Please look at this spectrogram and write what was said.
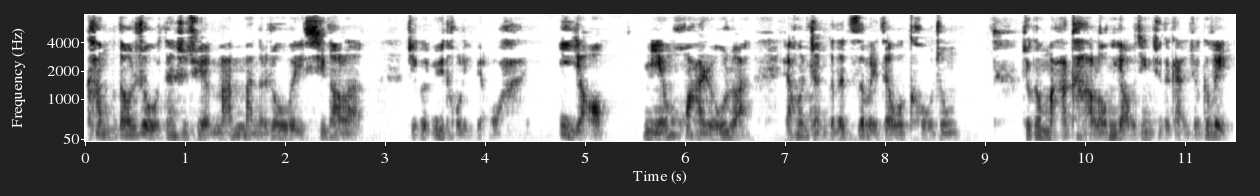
看不到肉，但是却满满的肉味吸到了。这个芋头里边，哇，一咬绵化柔软，然后整个的滋味在我口中，就跟马卡龙咬进去的感觉。各位，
